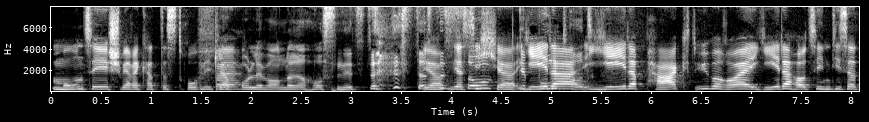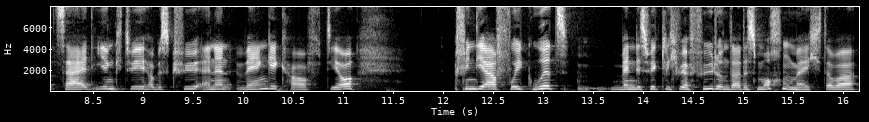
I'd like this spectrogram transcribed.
Mondsee, schwere Katastrophe. Ich glaube, alle Wanderer hassen jetzt das, dass ja, das ja so sicher. Jeder, hat. jeder parkt überall. Jeder hat sich in dieser Zeit irgendwie, habe ich das Gefühl, einen Van gekauft. Ja, finde ich auch voll gut, wenn das wirklich wer fühlt und da das machen möchte. Aber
